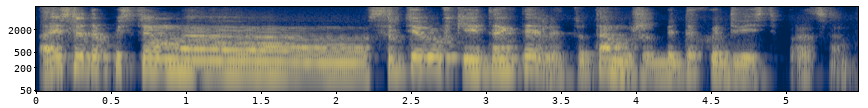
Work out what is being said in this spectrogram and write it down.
А если, допустим, э, сортировки и так далее, то там может быть доход 200%.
